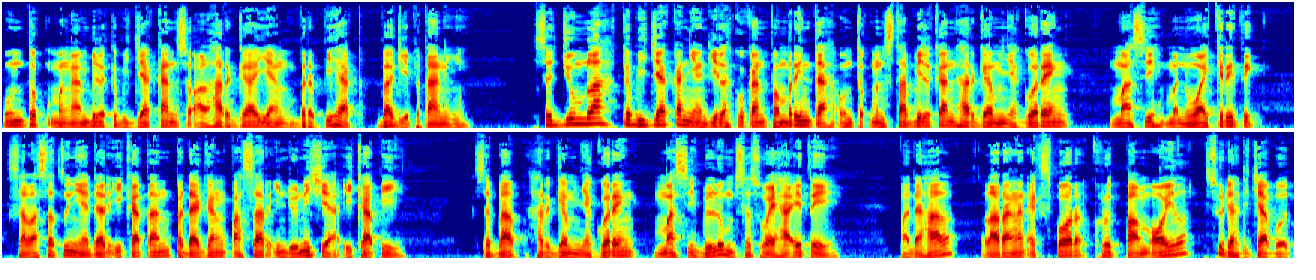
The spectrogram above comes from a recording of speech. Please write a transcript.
untuk mengambil kebijakan soal harga yang berpihak bagi petani. Sejumlah kebijakan yang dilakukan pemerintah untuk menstabilkan harga minyak goreng masih menuai kritik, salah satunya dari Ikatan Pedagang Pasar Indonesia IKAPI. Sebab harga minyak goreng masih belum sesuai HET. Padahal, larangan ekspor crude palm oil sudah dicabut.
